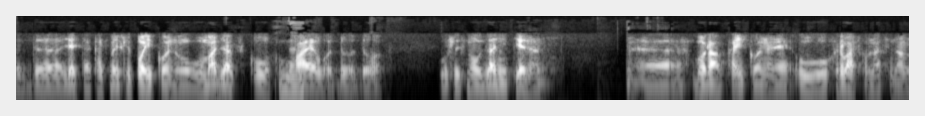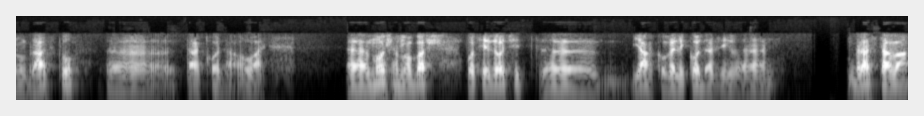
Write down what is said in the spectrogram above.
od uh, ljeta kad smo išli po ikonu u Mađarsku, da. pa evo do, do, ušli smo u zadnji tjedan uh, boravka ikone u Hrvatskom nacionalnom bratstvu E, tako da ovaj e, možemo baš posvjedočiti e, jako velik odaziv brastava.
